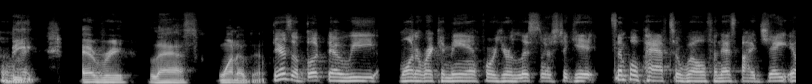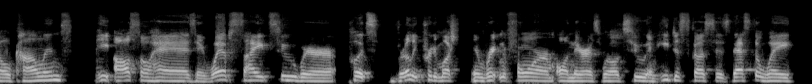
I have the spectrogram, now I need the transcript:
All beat right. every last one of them. There's a book that we want to recommend for your listeners to get Simple Path to Wealth, and that's by J.L. Collins. He also has a website too where puts really pretty much in written form on there as well too. And he discusses that's the way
